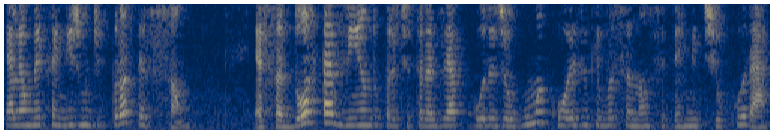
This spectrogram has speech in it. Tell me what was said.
ela é um mecanismo de proteção. Essa dor está vindo para te trazer a cura de alguma coisa que você não se permitiu curar.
